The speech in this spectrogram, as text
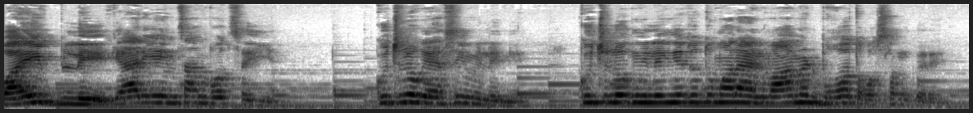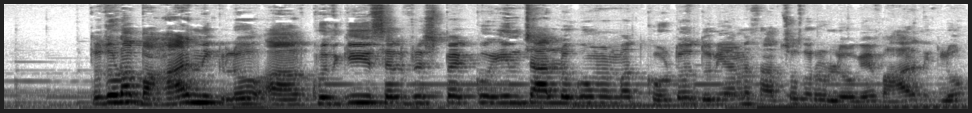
वाइब ले यार ये इंसान बहुत सही है। कुछ लोग ऐसे ही मिलेंगे। कुछ लोग मिलेंगे जो तुम्हारा एनवायरमेंट बहुत औसम करे। तो थोड़ा बाहर निकलो आ, खुद की सेल्फ रिस्पेक्ट को इन चार लोगों में मत खोटो। दुनिया में 700 करोड़ लोग हैं बाहर निकलो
